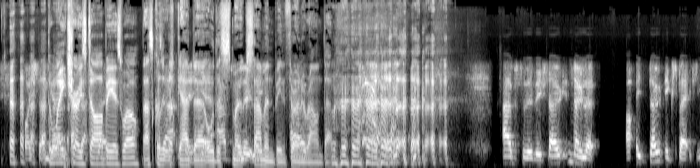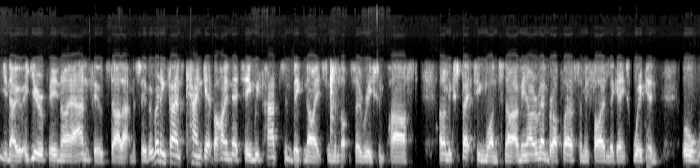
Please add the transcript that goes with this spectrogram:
the Waitrose Derby as well. That's because it was had uh, yeah, all the absolutely. smoked salmon being thrown um, around. That. absolutely. So no, look, I don't expect, you know, a European night Anfield style atmosphere, but Reading fans can get behind their team. We've had some big nights in the not so recent past, and I'm expecting one tonight. I mean, I remember our playoff semi final against Wigan, or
